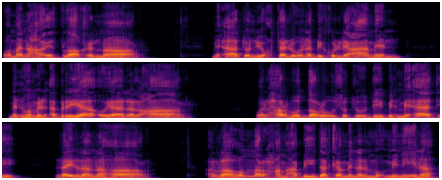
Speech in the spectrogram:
ومنع إطلاق النار. مئات يقتلون بكل عام منهم الأبرياء يا للعار. والحرب الضروس تودي بالمئات ليل نهار. اللهم ارحم عبيدك من المؤمنين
